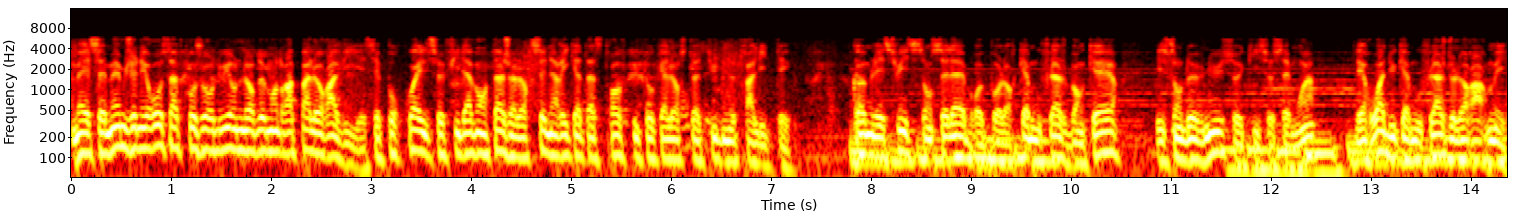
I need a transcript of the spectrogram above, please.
Mais ces mêmes généraux savent qu'aujourd'hui, on ne leur demandera pas leur avis, et c'est pourquoi ils se fient davantage à leur scénario catastrophe plutôt qu'à leur statut de neutralité. Comme les Suisses sont célèbres pour leur camouflage bancaire, ils sont devenus, ce qui se sait moins, les rois du camouflage de leur armée.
